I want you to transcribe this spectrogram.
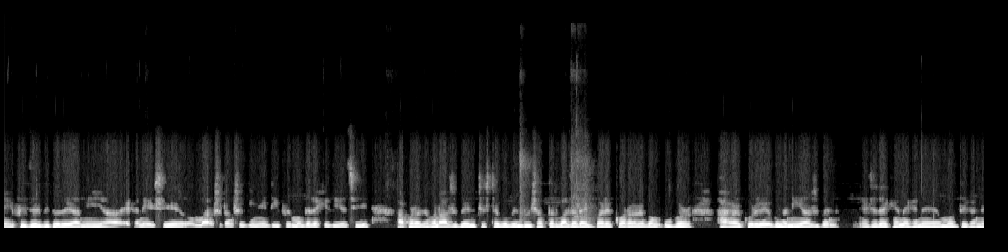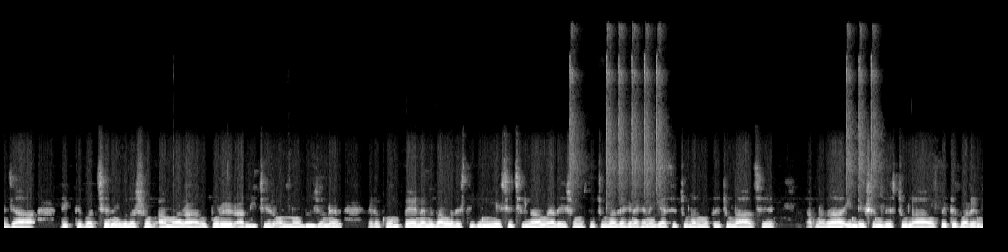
এই ফ্রিজের ভিতরে আমি এখানে এসে মাংস টাংস কিনে ডিপের মধ্যে রেখে দিয়েছি। আপনারা যখন আসবেন, চেষ্টা করবেন দুই সপ্তাহের বাজার একবারে করার এবং উবার হায়ার করে ওগুলো নিয়ে আসবেন। এই যে দেখেন, এখানে মধ্যেখানে যা দেখতে পাচ্ছেন, এগুলো সব আমার, আর উপরের আর নিচের অন্য দুইজনের এরকম প্যান আমি বাংলাদেশ থেকে নিয়ে এসেছিলাম, আর এই সমস্ত চুলা দেখেন, এখানে গ্যাসের চুলার মতোই চুলা আছে। আপনারা ইন্ডাকশন বেস চুলাও পেতে পারেন।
